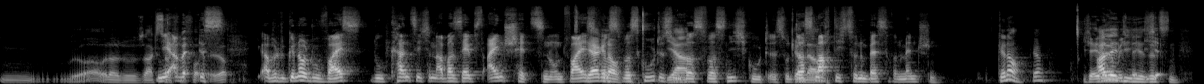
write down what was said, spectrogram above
ja, oder du sagst Nee, aber, es, ja. aber du, genau, du weißt, du kannst dich dann aber selbst einschätzen und weißt, Ja, genau. was, was gut ist Ja. und was, was nicht gut ist. Und das Genau. macht dich zu einem besseren Menschen. Genau, ja. Alle, mich- die hier ich- sitzen. Ich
